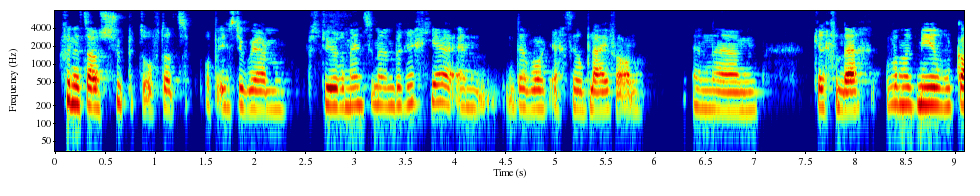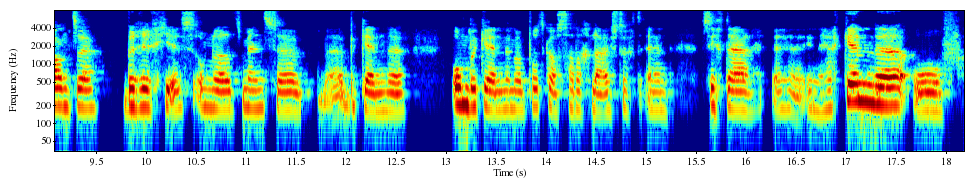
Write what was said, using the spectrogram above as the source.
Ik vind het trouwens super tof dat op Instagram sturen mensen me een berichtje en daar word ik echt heel blij van. En um, ik kreeg vandaag vanuit meerdere kanten berichtjes, omdat mensen, uh, bekenden, onbekenden, mijn podcast hadden geluisterd en zich daarin uh, in herkenden of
